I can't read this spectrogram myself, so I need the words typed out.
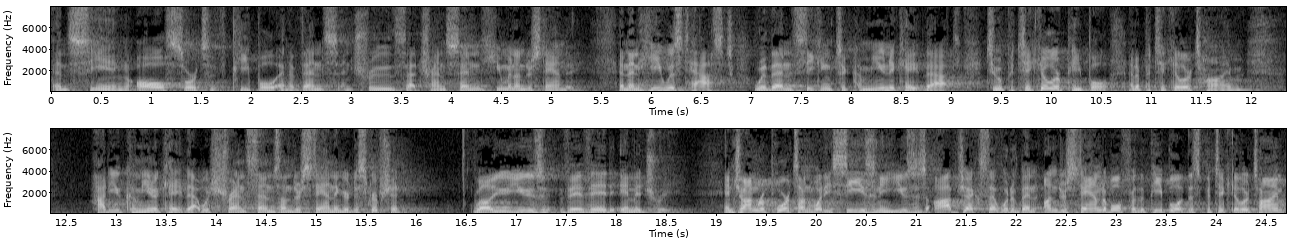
and seeing all sorts of people and events and truths that transcend human understanding. And then he was tasked with then seeking to communicate that to a particular people at a particular time how do you communicate that which transcends understanding or description? Well, you use vivid imagery. And John reports on what he sees, and he uses objects that would have been understandable for the people at this particular time.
